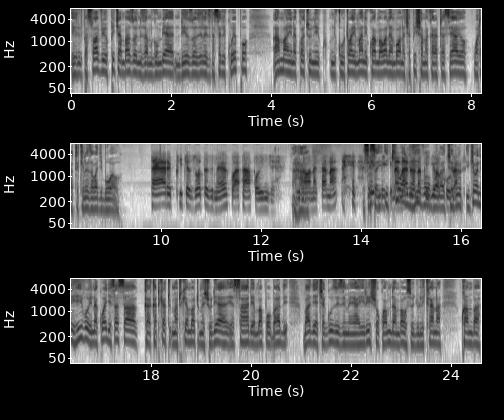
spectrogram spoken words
ipaswavyo, picha ambazo ni za mgombea ndizo zile zinastahili kuwepo, ama inakuwa tu ni, ni kutoa imani kwamba wale ambao wanachapisha makaratasi hayo watatekeleza wajibu wao? Tayari picha zote zimewekwa hata hapo nje, Aha. zinaonekana Sasa ikiwa ni hivyo bwana. Cheruiyot, ikiwa ni hivyo inakuwaje sasa katika matukio ambayo tumeshuhudia sasa hadi ambapo baadhi ya chaguzi zimeahirishwa kwa muda ambao usiojulikana, kwamba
